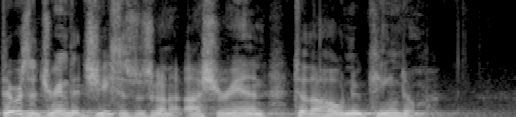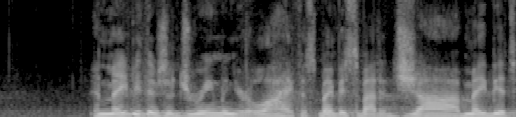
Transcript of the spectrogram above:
There was a dream that Jesus was going to usher in to the whole new kingdom. And maybe there's a dream in your life. It's, maybe it's about a job. Maybe it's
